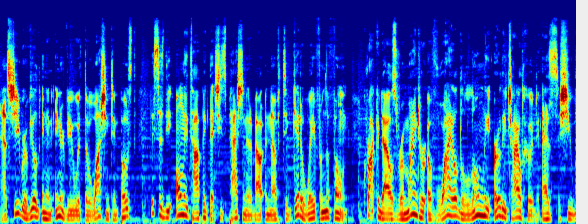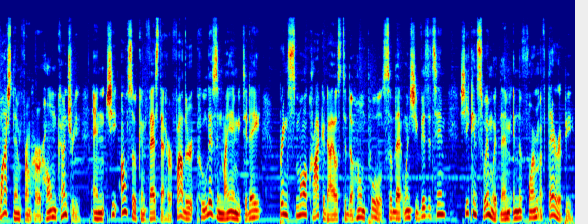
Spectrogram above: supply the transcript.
As she revealed in an interview with the Washington Post, this is the only topic that she's passionate about enough to get away from the phone. Crocodiles remind her of wild, lonely early childhood as she watched them from her home country, and she also confessed that her father, who lives in Miami today, brings small crocodiles to the home pool so that when she visits him, she can swim with them in the form of therapy.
